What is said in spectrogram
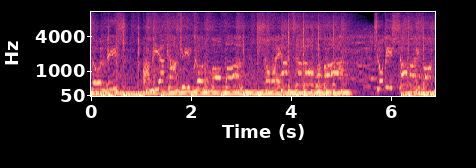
চলিস আমি একা কি করব বল? সবাই আচ্ছা বাবা যদি সবাই বদলায়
